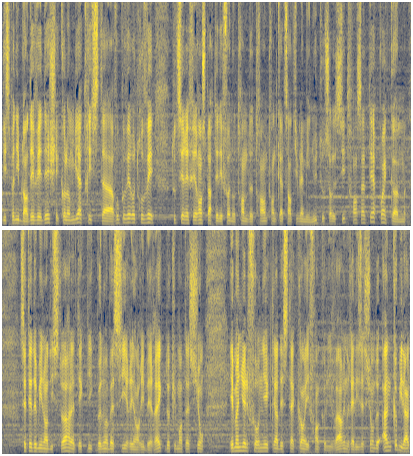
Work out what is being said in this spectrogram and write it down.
disponible en DVD chez Columbia Tristar. Vous pouvez retrouver toutes ces références par téléphone au 32 30, 34 centimes la minute ou sur le site franceinter.com. C'était 2000 ans d'histoire, à la technique Benoît Bassir et Henri Bérec, documentation Emmanuel Fournier, Claire Destacan et Franck Olivard, une réalisation de Anne Kobilac.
